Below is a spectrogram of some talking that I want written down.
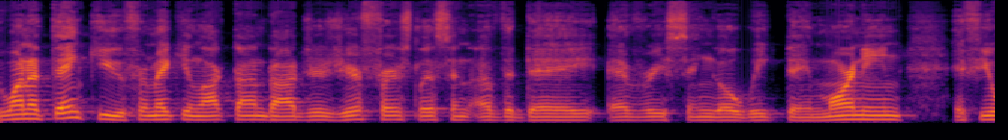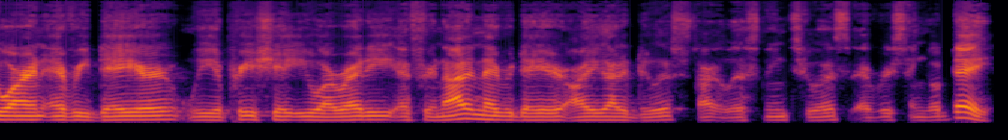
want to thank you for making Locked On Dodgers your first listen of the day every single weekday morning. If you are an everydayer, we appreciate you already. If you're not an everydayer, all you got to do is start listening to us every single day.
